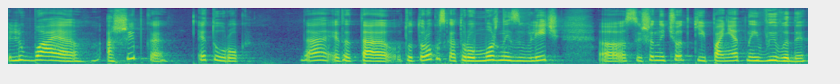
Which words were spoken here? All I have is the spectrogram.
любая ошибка — это урок. Да, это та, тот урок, из которого можно извлечь э, совершенно четкие понятные выводы.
